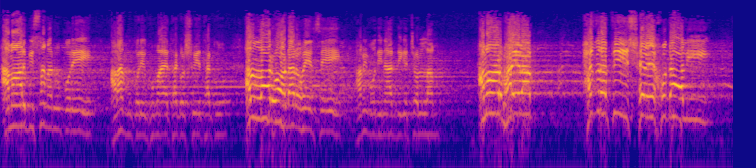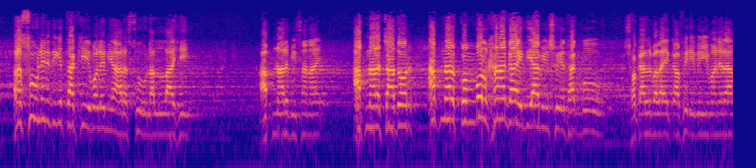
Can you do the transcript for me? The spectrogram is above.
আমার বিছানার উপরে আরাম করে ঘুমায় থাকো, শুয়ে থাকো। আল্লাহর অর্ডার হয়েছে, আমি মদিনার দিকে চললাম। আমার ভাইয়েরা হাজরাতি শেরে খুদা আলী, রসুলের দিকে তাকিয়ে বলেন, ইয়া রসুল আল্লাহি আপনার বিছানায়, আপনার চাদর, আপনার কম্বল খানা গায়ে দিয়ে আমি শুয়ে থাকব। সকালবেলায় কাফিরি বেঈমানেরা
